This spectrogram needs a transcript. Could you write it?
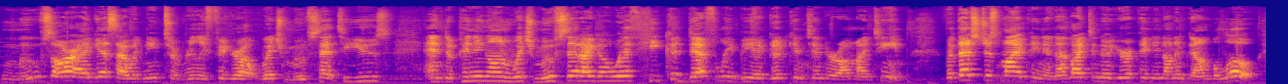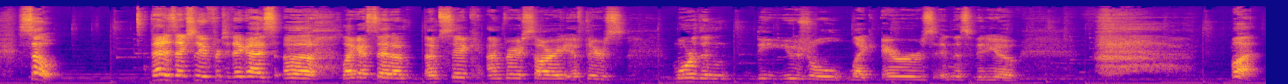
moves are, I guess I would need to really figure out which move set to use. And depending on which move set I go with, he could definitely be a good contender on my team. But that's just my opinion. I'd like to know your opinion on him down below. So, that is actually it for today, guys. Uh, like I said, I'm, I'm sick. I'm very sorry if there's more than the usual like errors in this video. But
